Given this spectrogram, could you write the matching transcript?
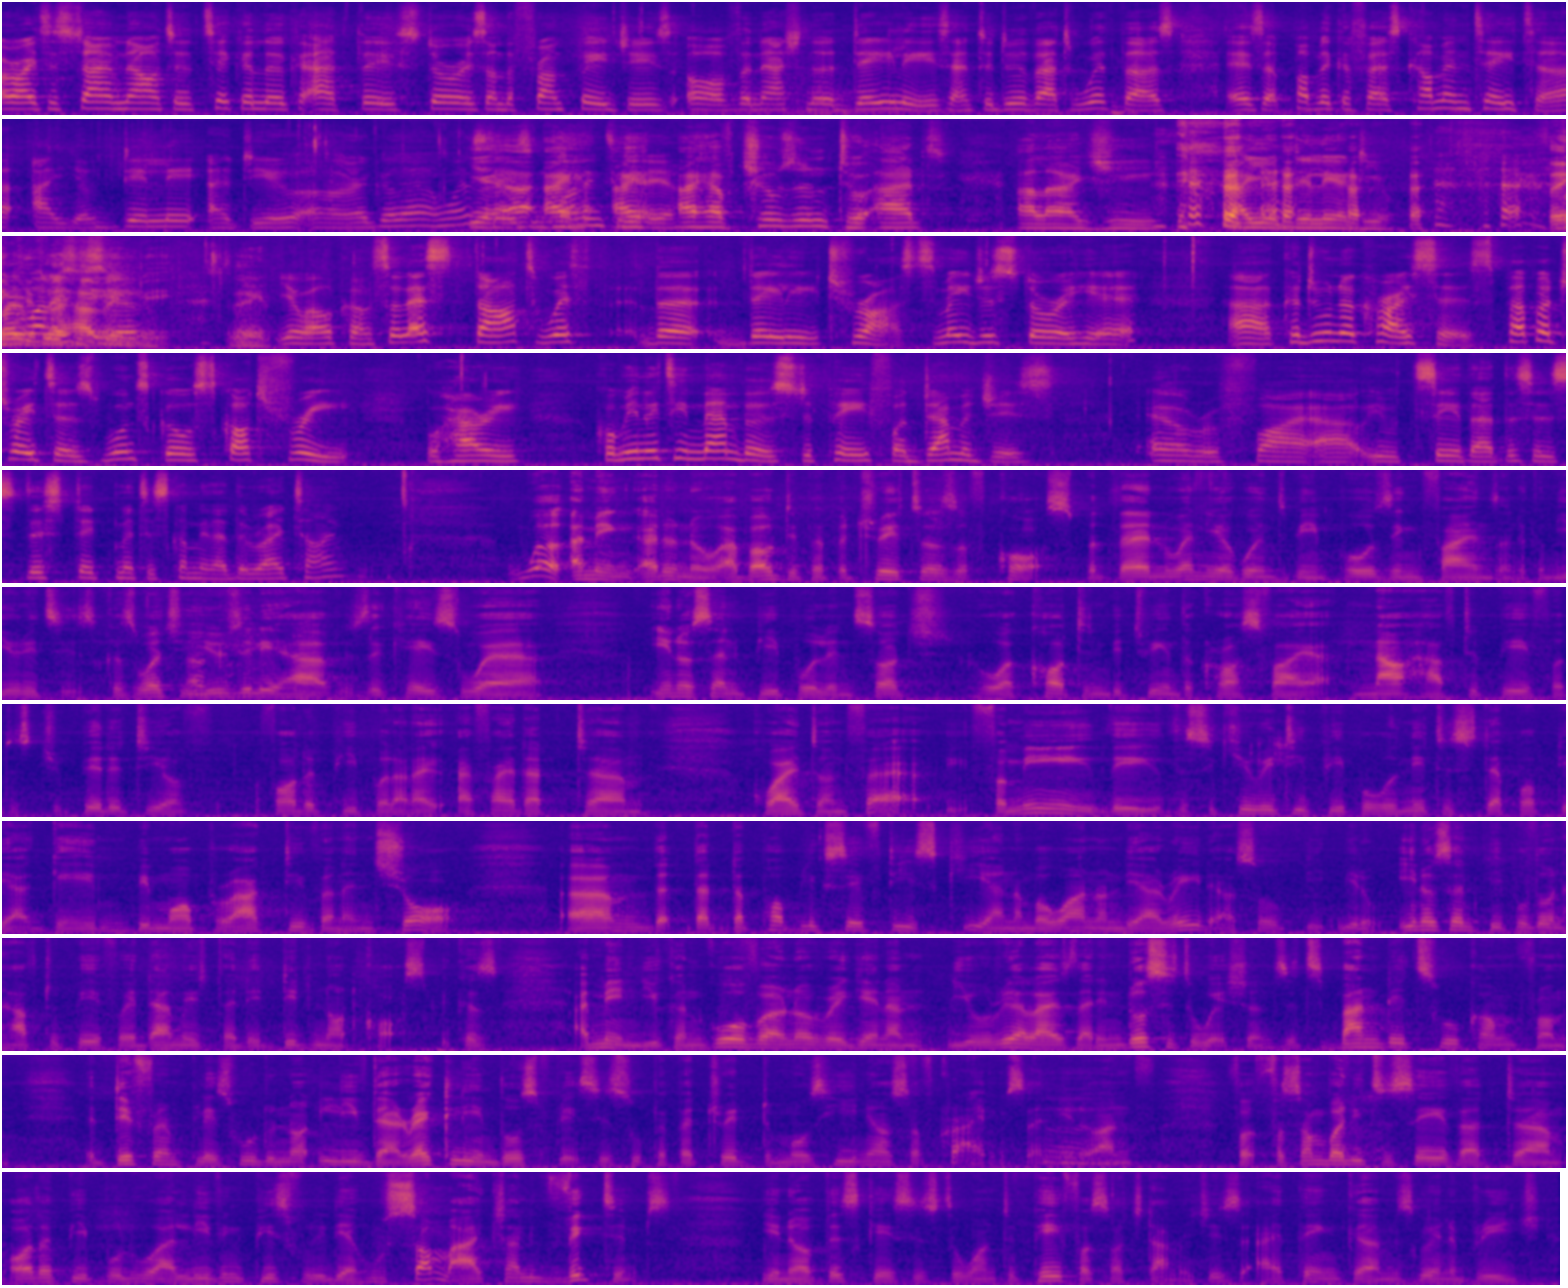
All right, it's time now to take a look at the stories on the front pages of the national dailies. And to do that with us is a public affairs commentator, Ayodele Adio, a regular on Wednesdays. Yeah, I, I, I, have chosen to add Alaji Ayodele Adio. Thank you for having me. Yeah. You're welcome. So let's start with the Daily Trust. Major story here. Uh, Kaduna crisis. Perpetrators won't go scot-free. Buhari, community members to pay for damages. El Rufai, uh, you would say that this is this statement is coming at the right time? Well, I mean, I don't know about the perpetrators, of course, but then when you're going to be imposing fines on the communities, because what you okay. usually have is the case where innocent people in such who are caught in between the crossfire now have to pay for the stupidity of, of other people, and I, I find that um, quite unfair. For me, the, the security people will need to step up their game, be more proactive, and ensure um, that, that the public safety is key and number one on their radar. So, you know, innocent people don't have to pay for a damage that they did not cause. Because, I mean, you can go over and over again and you realize that in those situations, it's bandits who come from a different place who do not live directly in those places who perpetrate the most heinous of crimes. And, mm. you know, and for, for somebody to say that um, other people who are living peacefully there, who some are actually victims, you know, of this case is to want to pay for such damages, I think um, is going to breach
